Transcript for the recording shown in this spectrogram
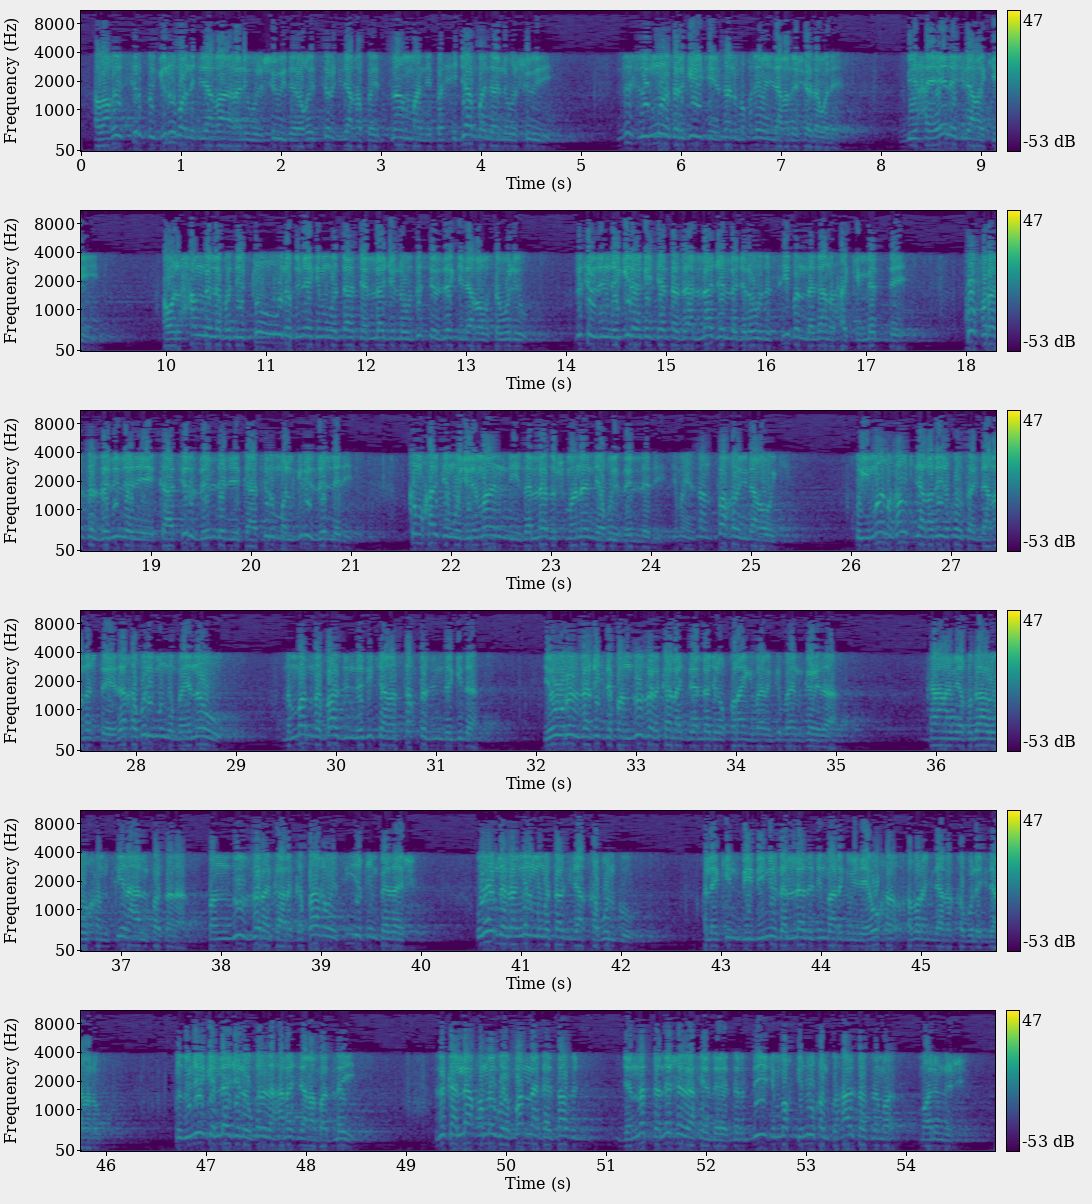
او هغوی صرف په ږیرو باندې چې دغه رانیول شوي دي او هغوی صرف چې دغه په اسلام باندې په حجاب باندې رانیول شوي دي داسې ظلمونه سره کېږي چې انسان په خولې باندې دغه نه شي یادولی بې حیایۍ نه چې دغه کېږي او الحمدلله په دې ټوله دنیا کې موږ تاسې الله جل داسې یو ځای کې دغه اوسولي وو داسې یو زندګي راکړې چې هلته د الله جل جلاله د صحیح بندګانو حاکمیت دی کفر هلته ذلیله دی کافر ذلیله دی کافر ملګري ذلیله دي کوم خلک چې مجرمان دي د الله دښمنان دي هغوی ذلیله دي دې انسان فخر چې دغه وکړي خو ایمان غم کې د هغه ډېر خلکو سره کې د هغه نشته دی دا خبرې مونږ بیانوو د مرګ نه بعد زندګي چې هغه سخته زندګي ده یو ورځ د هغې چې د پنځوس زره کاله چې د الله جل قرآن کې بیان کړې ده کان مقداره خمسین الف سنه پنځوس زره کاله که په هغه باندې یقین پیدا شي اور له ځنګل مونږ تاسو دا قبول کو لیکن بې دیني د الله د دین باره کې مې یو خبره چې دغه قبوله چې دغه نو په دنیا کې الله جل وکړه د حالت دغه بدلوي ځکه الله فرمایي ګوربنه که تاسو جنت ته نه شئ داخلېدلی تر دې چې مخکې نور خلکو حال تاسو معلوم نه شي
